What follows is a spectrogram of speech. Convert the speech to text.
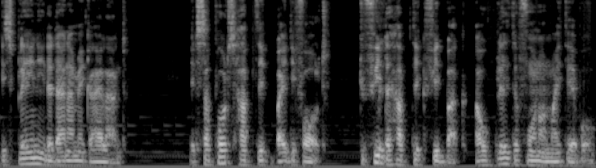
displaying in the dynamic island. It supports haptic by default. To feel the haptic feedback, I will place the phone on my table.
